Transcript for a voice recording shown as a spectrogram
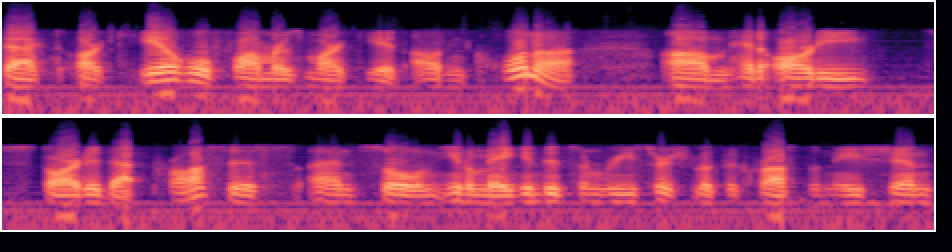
fact, our Keauhou Farmers Market out in Kona um, had already started that process. And so, you know, Megan did some research, looked across the nation,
